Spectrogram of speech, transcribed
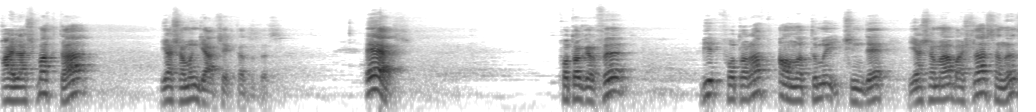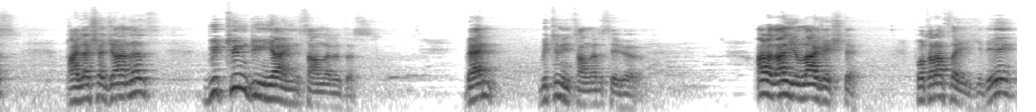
paylaşmak da yaşamın gerçek tadıdır. Eğer fotoğrafı bir fotoğraf anlatımı içinde yaşamaya başlarsanız paylaşacağınız bütün dünya insanlarıdır. Ben bütün insanları seviyorum. Aradan yıllar geçti. Fotoğrafla ilgili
